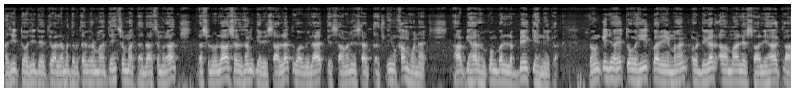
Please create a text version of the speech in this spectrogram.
مزید توضیع دیتے ہوئے علامہ طبطہ فرماتے ہیں سمت ادا سے مراد رسول اللہ صلی اللہ علیہ وسلم کی رسالت و ولایت کے سامنے سر تسلیم خم ہونا ہے۔ آپ کے ہر حکم پر لبے کہنے کا۔ کیونکہ جو ہے توحید پر ایمان اور دیگر اعمال صالحہ کا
